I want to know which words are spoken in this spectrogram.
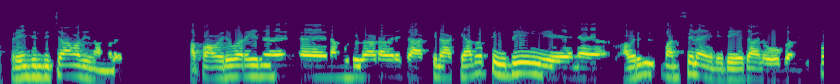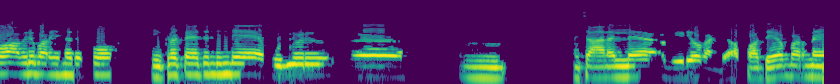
അത്രയും ചിന്തിച്ചാൽ മതി നമ്മൾ അപ്പൊ അവർ പറയുന്നത് നമ്മുടുകാട് അവരെ ചാക്കിലാക്കി. അതൊക്കെ ഇത് അവർ മനസ്സിലായില്ല ഇത് ഏതാ ലോകം? ഇപ്പൊ അവർ പറയുന്നത് ഇപ്പോ സീക്രട്ട് ഏജന്റിന്റെ പുതിയൊരു ചാനലിലെ വീഡിയോ കണ്ട്. അപ്പൊ അദ്ദേഹം പറഞ്ഞേ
